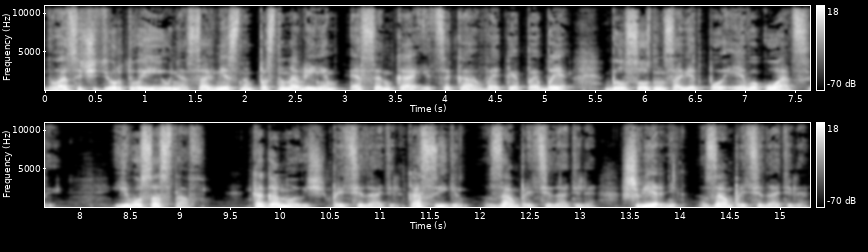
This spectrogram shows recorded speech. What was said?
24 июня совместным постановлением СНК и ЦК ВКПБ был создан Совет по эвакуации. Его состав – Каганович, председатель, Косыгин, зампредседателя, Шверник, зампредседателя,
